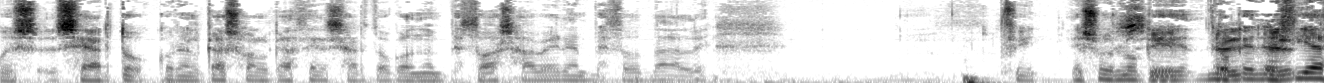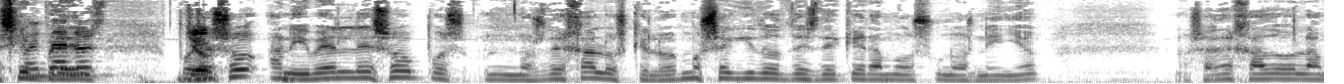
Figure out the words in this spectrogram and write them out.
pues se hartó con el caso Alcácer, se hartó cuando empezó a saber, empezó tal. En fin, eso es lo que, lo que decía siempre. por eso, a nivel de eso, pues nos deja a los que lo hemos seguido desde que éramos unos niños, nos ha dejado la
